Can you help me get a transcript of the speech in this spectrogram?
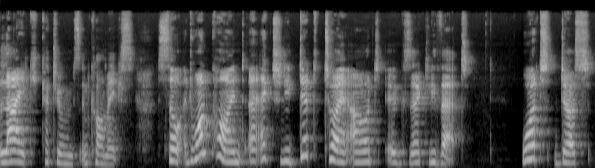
like cartoons and comics. So at one point I actually did try out exactly that. What does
